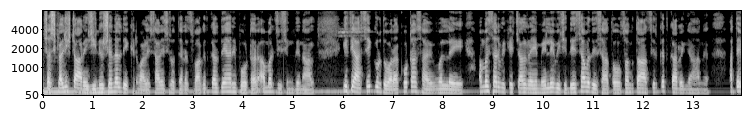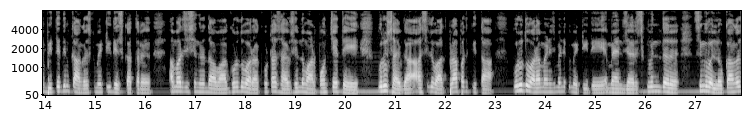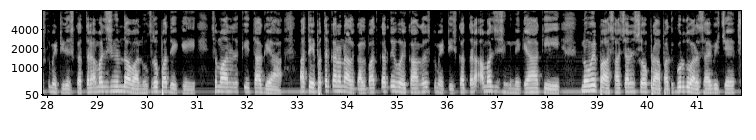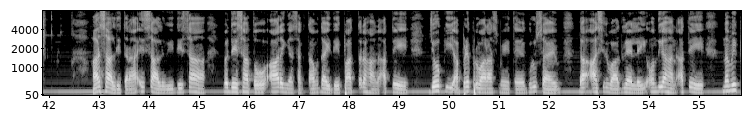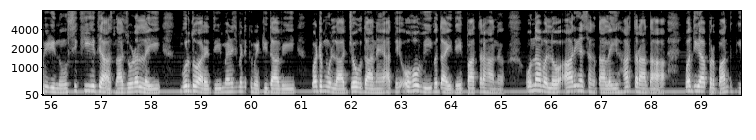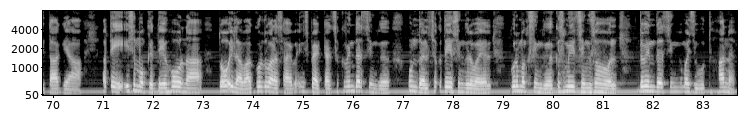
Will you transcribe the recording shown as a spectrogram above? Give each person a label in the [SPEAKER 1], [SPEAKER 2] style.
[SPEAKER 1] ਸਤਿ ਸ਼੍ਰੀ ਅਕਾਲ ਜੀ, star AG news channel ਦੇਖਣ ਵਾਲੇ ਸਾਰੇ ਸਰੋਤਿਆਂ ਦਾ ਸਵਾਗਤ ਕਰਦੇ ਹਾਂ, ਰਿਪੋਰਟਰ ਅਮਰਜੀਤ ਸਿੰਘ ਦੇ ਨਾਲ। ਇਤਿਹਾਸਿਕ ਗੁਰਦੁਆਰਾ ਕੋਠਾ ਸਾਹਿਬ ਵੱਲੇ ਅੰਮ੍ਰਿਤਸਰ ਵਿਖੇ ਚੱਲ ਰਹੇ ਮੇਲੇ ਵਿੱਚ ਦੇਸ਼ਾਂ ਵਿਦੇਸ਼ਾਂ ਤੋਂ ਸੰਗਤਾਂ ਸ਼ਿਰਕਤ ਕਰ ਰਹੀਆਂ ਹਨ ਅਤੇ ਬੀਤੇ ਦਿਨ ਕਾਂਗਰਸ ਕਮੇਟੀ ਦੇ ਸਕੱਤਰ ਅਮਰਜੀਤ ਸਿੰਘ ਰੰਧਾਵਾ ਗੁਰਦੁਆਰਾ ਕੋਠਾ ਸਾਹਿਬ ਸਿੰਧਵਾਨ ਪਹੁੰਚੇ ਤੇ ਗੁਰੂ ਸਾਹਿਬ ਦਾ ਆਸ਼ੀਰਵਾਦ ਪ੍ਰਾਪਤ ਕੀਤਾ। ਗੁਰਦੁਆਰਾ ਮੈਨੇਜਮੈਂਟ ਕਮੇਟੀ ਦੇ ਮੈਨੇਜਰ ਸੁਖਵਿੰਦਰ ਸਿੰਘ ਵੱਲੋਂ ਕਾਂਗਰਸ ਕਮੇਟੀ ਦੇ ਸਕੱਤਰ ਅਮਰਜੀਤ ਸਿੰਘ ਰੰਧਾਵਾ ਨੂੰ ਸਰੋਪਾ ਦੇ ਕੇ ਸਨਮਾਨਿਤ ਕੀਤਾ ਗਿਆ ਅਤੇ ਪੱਤਰਕਾਰਾਂ ਨਾਲ ਗੱਲਬਾਤ ਕਰਦੇ ਹੋਏ ਕਾਂਗਰਸ ਕਮੇਟੀ ਸਕੱਤਰ ਅਮਰਜੀਤ ਸਿੰਘ ਨੇ ਕਿਹਾ ਕਿ ਨੌਵੇਂ ਪਾਤਸ਼ਾਹ ਚਰਨ ਛੋਹ ਪ੍ਰਾਪਤ ਗੁਰਦੁਆਰਾ ਸਾਹਿਬ ਵਿੱਚ ਹਰ ਸਾਲ ਦੀ ਤਰ੍ਹਾਂ ਇਸ ਸਾਲ ਵੀ ਦੇਸ਼ਾਂ ਵਿਦੇਸ਼ਾਂ ਤੋਂ ਆ ਰਹੀਆਂ ਸੰਗਤਾਂ ਵਧਾਈ ਦੇ ਪਾਤਰ ਹਨ ਅਤੇ ਜੋ ਕਿ ਆਪਣੇ ਪਰਿਵਾਰਾਂ ਸਮੇਤ ਗੁਰੂ ਸਾਹਿਬ ਦਾ ਆਸ਼ੀਰਵਾਦ ਲੈਣ ਲਈ ਆਉਂਦੀਆਂ ਹਨ ਅਤੇ ਨਵੀਂ ਪੀੜ੍ਹੀ ਨੂੰ ਸਿੱਖੀ ਇਤਿਹਾਸ ਨਾਲ ਜੋੜਨ ਲਈ ਗੁਰਦੁਆਰੇ ਦੀ ਮੈਨੇਜਮੈਂਟ ਕਮੇਟੀ ਦਾ ਵੀ ਵੱਡਮੁੱਲਾ ਯੋਗਦਾਨ ਹੈ ਅਤੇ ਉਹ ਵੀ ਵਧਾਈ ਦੇ ਪਾਤਰ ਹਨ। ਉਹਨਾਂ ਵੱਲੋਂ ਆ ਰਹੀਆਂ ਸੰਗਤਾਂ ਲਈ ਹਰ ਤਰ੍ਹਾਂ ਦਾ ਵਧੀਆ ਪ੍ਰਬੰਧ ਕੀਤਾ ਗਿਆ ਅਤੇ ਇਸ ਮੌਕੇ ਤੇ ਹੋਰਨਾਂ ਤੋਂ ਇਲਾਵਾ ਗੁਰਦੁਆਰਾ ਸਾਹਿਬ ਇੰਸਪੈਕਟਰ ਸੁਖਵਿੰਦਰ ਸਿੰਘ, ਹੁੰਦਲ ਸੁਖਦੇਵ ਸਿੰਘ ਰਵਾਇਲ ਗੁਰਮੁਖ ਸਿੰਘ, ਕਸ਼ਮੀਰ ਸਿੰਘ ਸਹੋਲ, ਦਵਿੰਦਰ ਸਿੰਘ ਮੌਜੂਦ ਹਨ।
